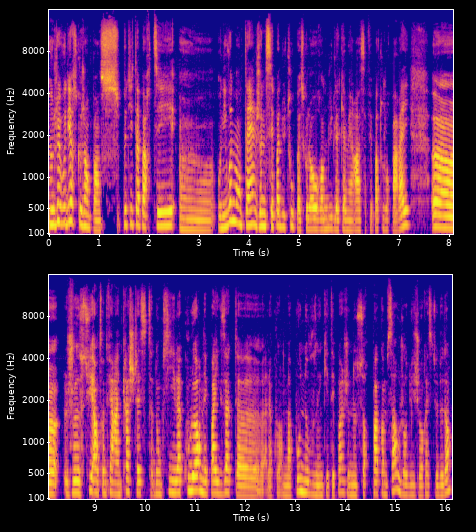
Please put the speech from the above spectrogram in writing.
Donc je vais vous dire ce que j'en pense. Petit aparté, euh, au niveau de mon teint, je ne sais pas du tout parce que là au rendu de la caméra ça fait pas toujours pareil. Euh, je suis en train de faire un crash test, donc si la couleur n'est pas exacte euh, à la couleur de ma peau, ne vous inquiétez pas, je ne sors pas comme ça. Aujourd'hui je reste dedans.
